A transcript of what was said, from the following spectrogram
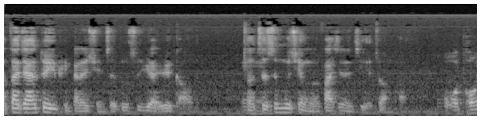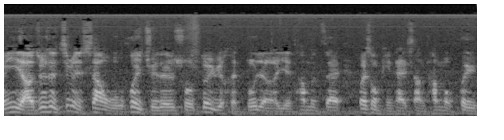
啊，大家对于品牌的选择度是越来越高的，啊，这是目前我们发现的几个状况。我同意啊，就是基本上我会觉得说，对于很多人而言，他们在外送平台上，他们会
